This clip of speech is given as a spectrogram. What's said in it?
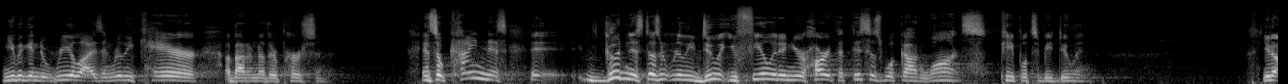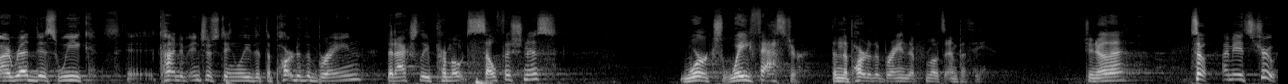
And you begin to realize and really care about another person. And so, kindness, eh, goodness doesn't really do it. You feel it in your heart that this is what God wants people to be doing. You know, I read this week, eh, kind of interestingly, that the part of the brain that actually promotes selfishness works way faster than the part of the brain that promotes empathy. Do you know that? So, I mean, it's true.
